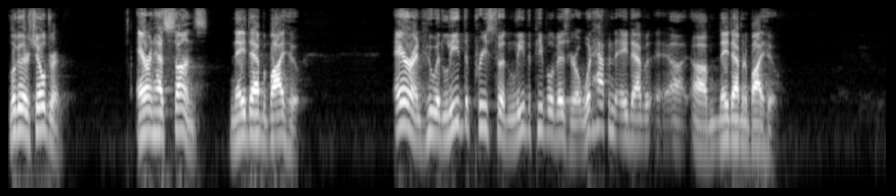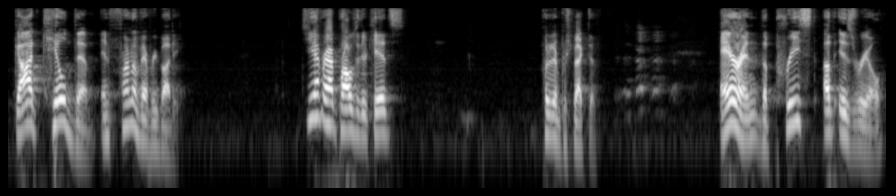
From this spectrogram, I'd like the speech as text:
Look at their children. Aaron has sons, Nadab and Abihu. Aaron, who would lead the priesthood and lead the people of Israel, what happened to Adab, uh, um, Nadab and Abihu? God killed them in front of everybody. Do you ever have problems with your kids? Put it in perspective. Aaron, the priest of Israel,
